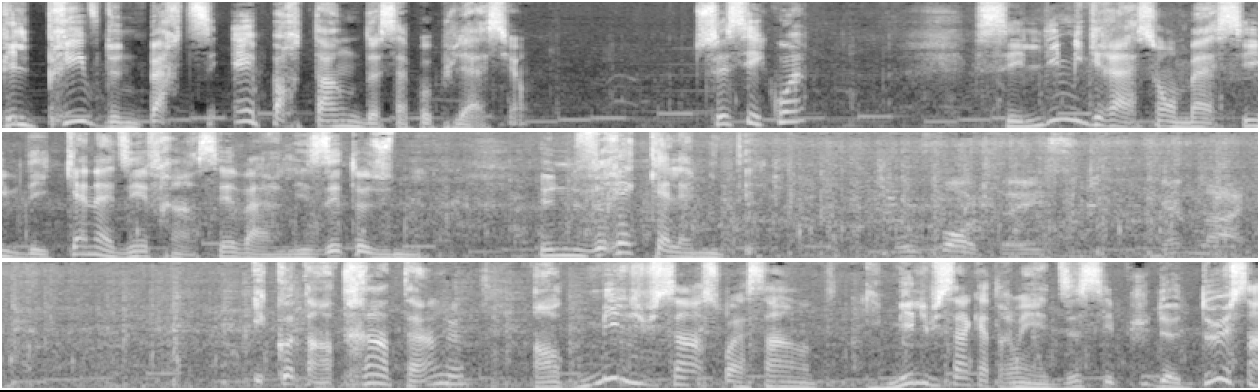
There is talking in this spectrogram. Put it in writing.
puis il prive d'une partie importante de sa population. Tu sais c'est quoi? C'est l'immigration massive des Canadiens français vers les États-Unis. Une vraie calamité. Écoute, en 30 ans, entre 1860 et 1890, c'est plus de 200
